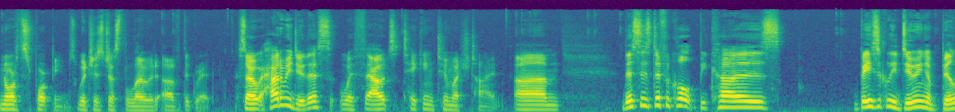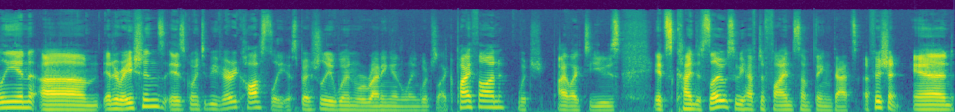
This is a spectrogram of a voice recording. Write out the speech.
north support beams, which is just the load of the grid. So how do we do this without taking too much time? Um, this is difficult because basically doing a billion um, iterations is going to be very costly, especially when we're running in a language like Python, which I like to use. It's kind of slow, so we have to find something that's efficient. And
